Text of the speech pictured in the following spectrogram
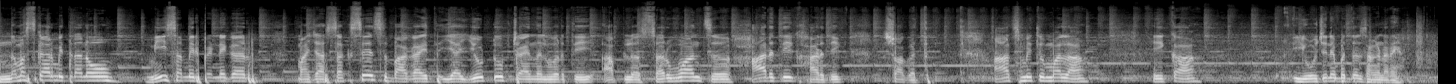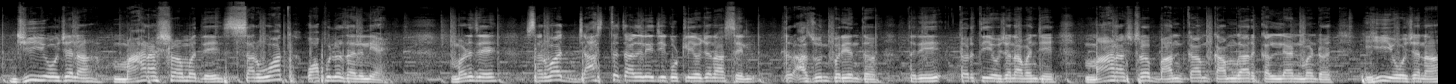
नमस्कार मित्रांनो मी समीर पेडणेकर. माझ्या सक्सेस बागायत या यूट्यूब चॅनलवरती आपलं सर्वांचं हार्दिक हार्दिक स्वागत. आज मी तुम्हाला एका योजनेबद्दल सांगणार आहे. जी योजना महाराष्ट्रामध्ये सर्वात पॉप्युलर झालेली आहे. म्हणजे सर्वात जास्त चाललेली जी कुठली योजना असेल तर अजूनपर्यंत तरी तर ती योजना म्हणजे महाराष्ट्र बांधकाम कामगार कल्याण मंडळ ही योजना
